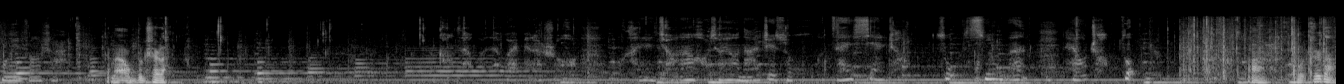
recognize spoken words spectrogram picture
我给你装啥，干嘛？我不吃了。刚才我在外面的时候，我看见乔安好像要拿这次火灾现场做新闻，他要炒作。啊，我知道，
